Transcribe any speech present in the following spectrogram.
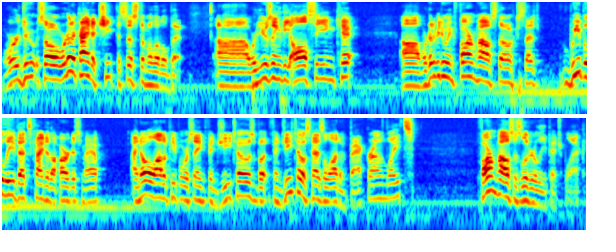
we're do so we're gonna kind of cheat the system a little bit. Uh, we're using the all-seeing kit. Uh, we're gonna be doing farmhouse though, because that's we believe that's kind of the hardest map. I know a lot of people were saying Fingitos, but Fingitos has a lot of background lights. Farmhouse is literally pitch black.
